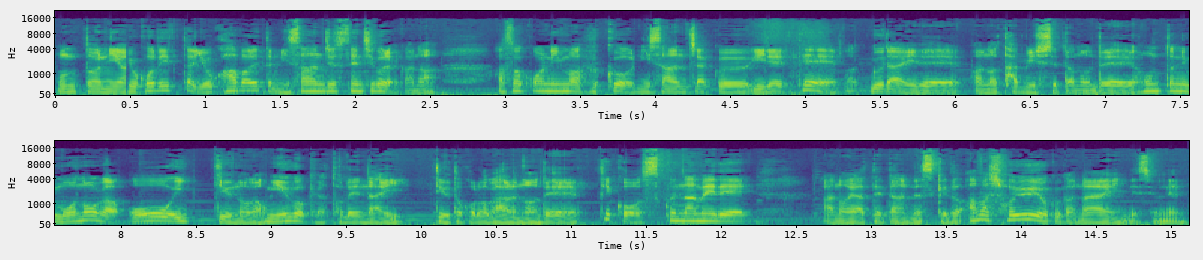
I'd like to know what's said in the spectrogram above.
本当に横で言ったら、横幅で言ったら2、30センチぐらいかな。あそこにまあ服を2、3着入れて、ぐらいであの旅してたので、本当に物が多いっていうのが身動きが取れないっていうところがあるので、結構少なめであのやってたんですけど、あんま所有欲がないんですよね。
